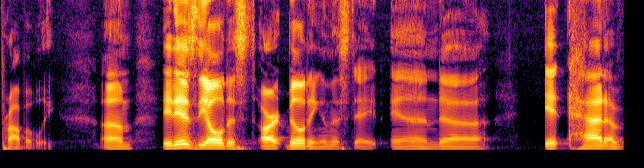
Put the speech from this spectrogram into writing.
probably. Um, it is the oldest art building in the state, and uh, it had a,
